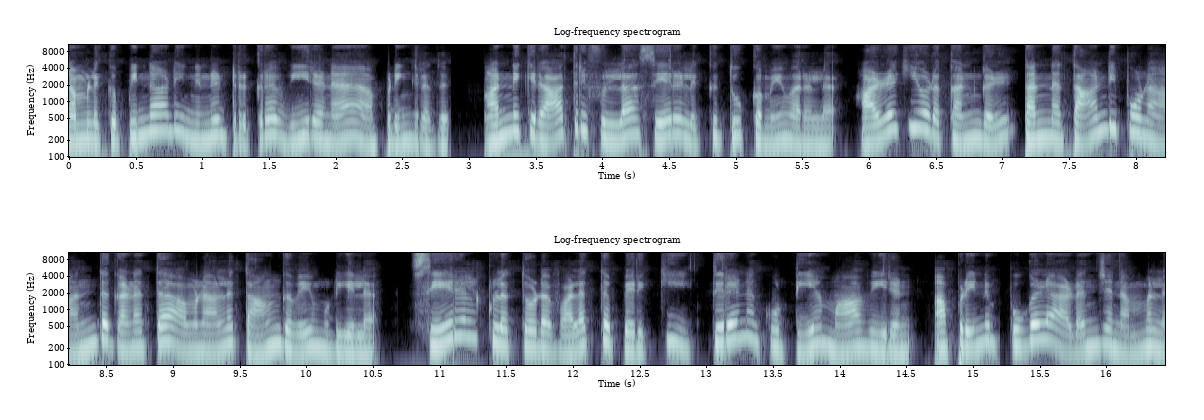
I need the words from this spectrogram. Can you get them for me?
நம்மளுக்கு பின்னாடி நின்னுட்டு இருக்கிற வீரனை அப்படிங்கிறது. அன்னைக்கு ராத்திரி ஃபுல்லா சேரலுக்கு தூக்கமே வரல. அழகியோட கண்கள் தன்னை தாண்டி போன அந்த கணத்தை அவனால தாங்கவே முடியல. சேரல் குலத்தோட வளத்தை பெருக்கி திறனை கூட்டிய மாவீரன் அப்படின்னு புகழ அடைஞ்ச நம்மள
